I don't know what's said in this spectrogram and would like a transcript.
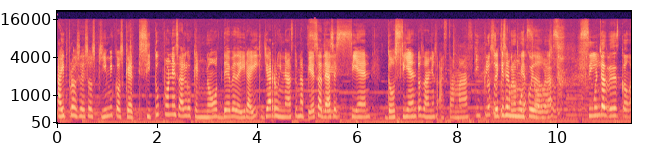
hay procesos químicos que si tú pones algo que no debe de ir ahí, ya arruinaste una pieza de hace 100, 200 años hasta más. Incluso hay que ser muy cuidadosos. Sí. Muchas veces como,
